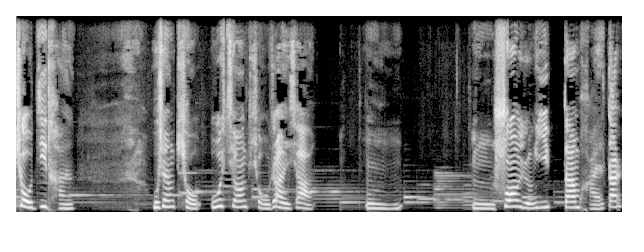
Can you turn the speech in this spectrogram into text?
跳祭坛，我想挑，我想挑战一下，嗯。嗯，双人一单排单，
